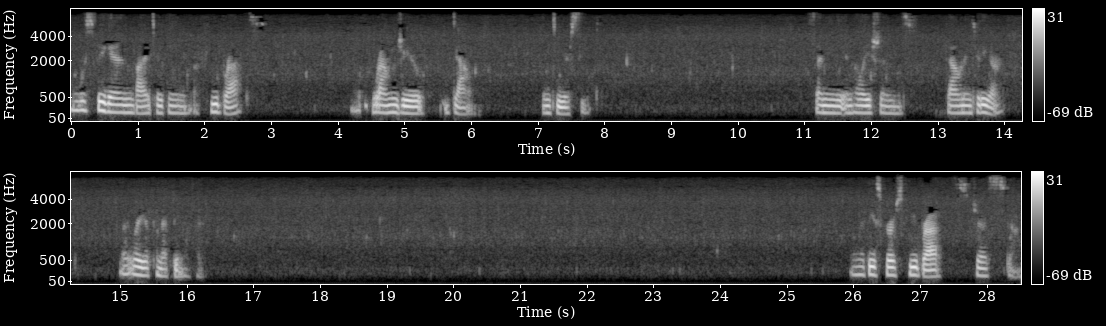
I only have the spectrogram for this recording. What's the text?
And just begin by taking a few breaths, round you down into your seat. Sending the inhalations down into the earth, right where you're connecting with it. And with these first few breaths, just um,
